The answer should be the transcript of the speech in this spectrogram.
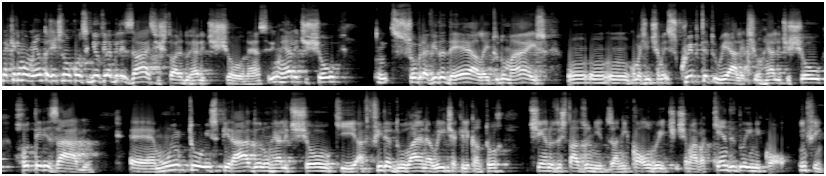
Naquele momento a gente não conseguiu viabilizar essa história do reality show, né? Seria um reality show sobre a vida dela e tudo mais, um, um, um como a gente chama, scripted reality, um reality show roteirizado, é, muito inspirado num reality show que a filha do Lionel Richie, aquele cantor, tinha nos Estados Unidos, a Nicole Richie, chamava Candidly Nicole. Enfim.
